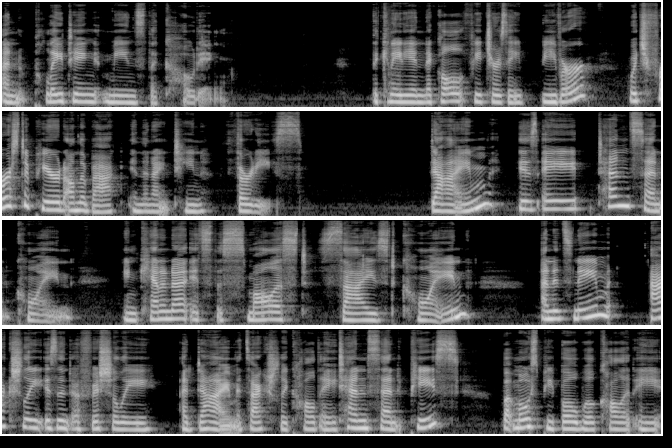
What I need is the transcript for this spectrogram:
And plating means the coating. The Canadian nickel features a beaver which first appeared on the back in the 1930s. Dime is a 10 cent coin. In Canada, it's the smallest sized coin, and its name actually isn't officially a dime. It's actually called a 10 cent piece, but most people will call it a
